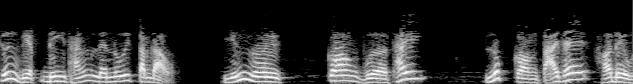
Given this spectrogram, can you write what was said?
cứ việc đi thẳng lên núi tâm đầu. Những người con vừa thấy lúc còn tại thế họ đều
